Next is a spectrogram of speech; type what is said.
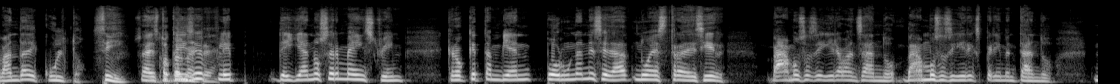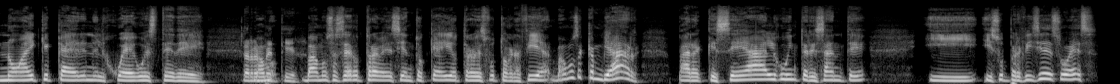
banda de culto. Sí. O sea, esto que dice Flip de ya no ser mainstream, creo que también por una necesidad nuestra de decir, vamos a seguir avanzando, vamos a seguir experimentando. No hay que caer en el juego este de, repetir. Vamos, a hacer otra vez siento que otra vez fotografía. Vamos a cambiar para que sea algo interesante Y, y superficie eso es.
